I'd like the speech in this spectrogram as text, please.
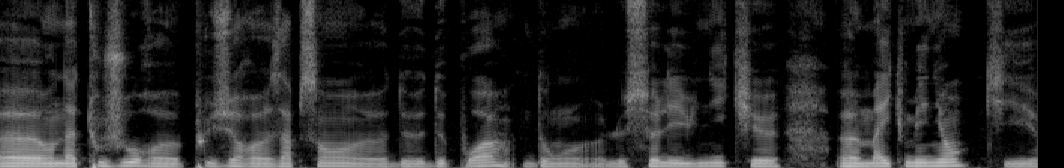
Euh, on a toujours euh, plusieurs absents de, poids, dont le seul et unique Mike Maignan qui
